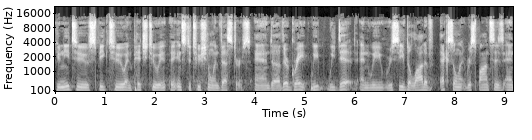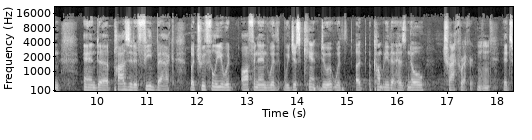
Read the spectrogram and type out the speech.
you need to speak to and pitch to institutional investors, and uh, they're great. We we did, and we received a lot of excellent responses and and uh, positive feedback. But truthfully, it would often end with we just can't do it with a, a company that has no track record. Mm-hmm. It's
